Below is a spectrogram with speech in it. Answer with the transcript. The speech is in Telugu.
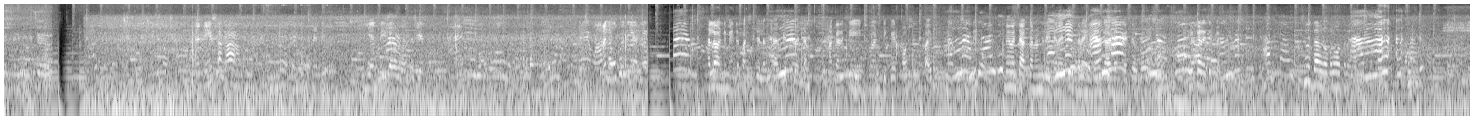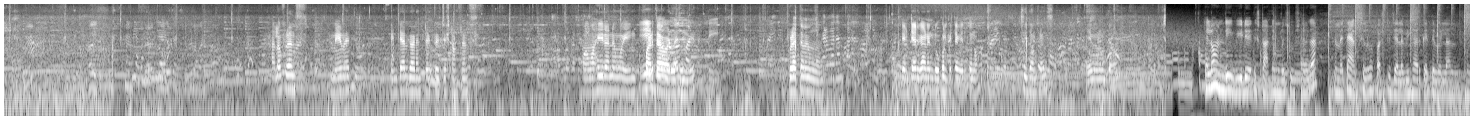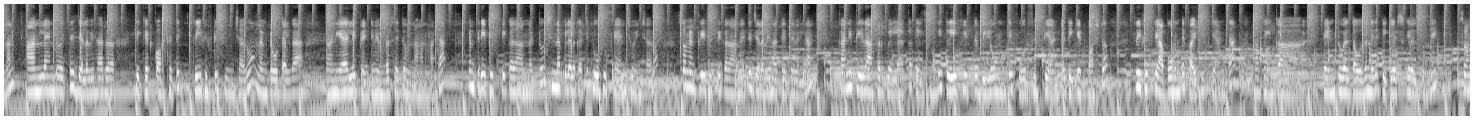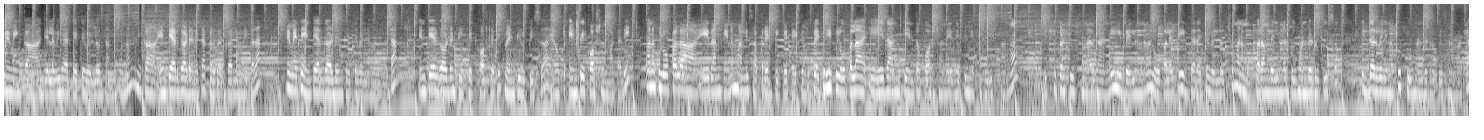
హలో అండి మేమైతే ఫస్ట్ జలవి హ్యాపీ వెళ్ళాం. అక్కడైతే ఈచ్ వన్ టికెట్ కాస్ట్ అయితే ఫైవ్ ఫిఫ్టీ రూపీస్ ఉంది. మేమైతే అక్కడ నుండి రిటర్న్ అయితే ఇక్కడ ఇండియన్ గార్డెన్కి అయితే వచ్చేసాం. ఇక్కడైతే ట్వంటీ చూద్దాం లోపల మొత్తం హలో ఫ్రెండ్స్ మేమైతే ఎన్టీఆర్ గార్డెన్ అయితే వచ్చేసినాం ఫ్రెండ్స్. మా మహీరానేమో పడితే పడుతుంది ఇప్పుడైతే మేము ఎన్టీఆర్ గార్డెన్ లోపలికి అయితే వెళ్తున్నాం. చూద్దాం ఫ్రెండ్స్ ఏమేమి ఉంటుందో హలో అండి ఈ వీడియో అయితే స్టార్టింగ్లో చూశారుగా. మేమైతే యాక్చువల్గా ఫస్ట్ జలవిహార్కి అయితే వెళ్ళాలనుకున్నాం. ఆన్లైన్లో అయితే జలవిహార్ టికెట్ కాస్ట్ అయితే త్రీ ఫిఫ్టీ చూపించారు. మేము టోటల్గా నియర్లీ ట్వంటీ మెంబర్స్ అయితే ఉన్నామన్నమాట. మేము త్రీ ఫిఫ్టీ కదా అన్నట్టు చిన్న పిల్లలకైతే టూ ఫిఫ్టీ అని చూపించారు. సో మేము త్రీ ఫిఫ్టీ కదా అని అయితే జలవిహార్కి అయితే వెళ్ళాం. కానీ తీరా అక్కడికి వెళ్ళాక తెలిసింది త్రీ ఫీట్ బిలో ఉంటే ఫోర్ ఫిఫ్టీ అంట ticket cost. Three fifty above ఉంటే ఫైవ్ ఫిఫ్టీ అంట. మాకు ఇంకా టెన్ ట్వెల్వ్ థౌజండ్ అయితే టికెట్స్కి వెళ్తున్నాయి. సో మేము ఇంకా జలవిహార్కి అయితే వెళ్ళొద్దు అనుకున్నాం ఇంకా ఎన్టీఆర్ గార్డెన్ అయితే అక్కడ దగ్గరలోనే కదా. మేమైతే ఎన్టీఆర్ గార్డెన్కి అయితే వెళ్ళామన్నమాట ఎన్టీఆర్ గార్డెన్ టికెట్ కాస్ట్ అయితే ట్వంటీ రూపీస్. ఒక ఎంట్రీ కాస్ట్ అనమాట అది. మనకు లోపల ఏ దానికైనా మళ్ళీ సపరేట్ టికెట్ అయితే ఉంటుంది. అయితే మీకు లోపల ఏ దానికి ఎంత కాస్ట్ అనేది అయితే మీకు చూపిస్తాను. ఇక్కడ చూస్తున్నారు కానీ ఈ బెలూన్. లోపలైతే ఇద్దరైతే వెళ్ళొచ్చు. మనం ఒక్కరం వెళ్ళిన టూ హండ్రెడ్ రూపీస్. ఇద్దరు వెళ్ళినప్పుడు టూ హండ్రెడ్ రూపీస్ అనమాట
